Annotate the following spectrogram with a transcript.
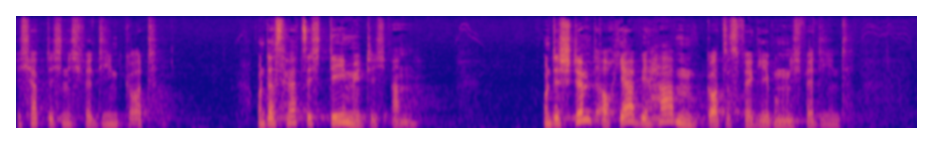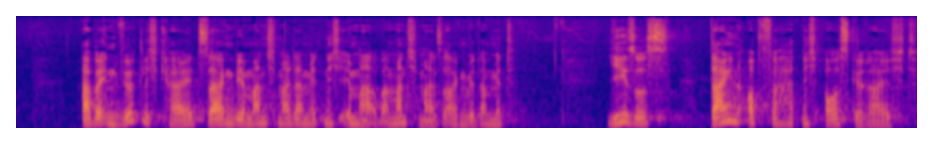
Ich habe dich nicht verdient, Gott. Und das hört sich demütig an. Und es stimmt auch, ja, wir haben Gottes Vergebung nicht verdient. Aber in Wirklichkeit sagen wir manchmal damit nicht immer, aber manchmal sagen wir damit, Jesus, dein Opfer hat nicht ausgereicht.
